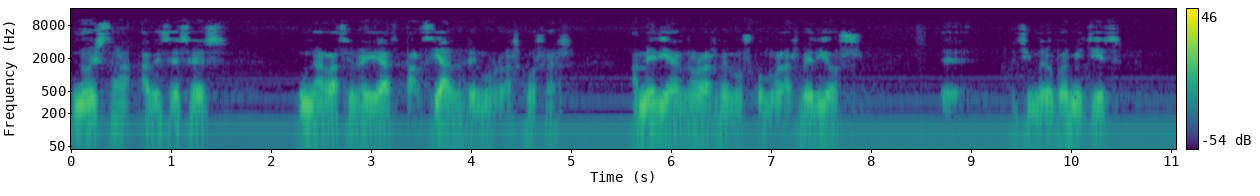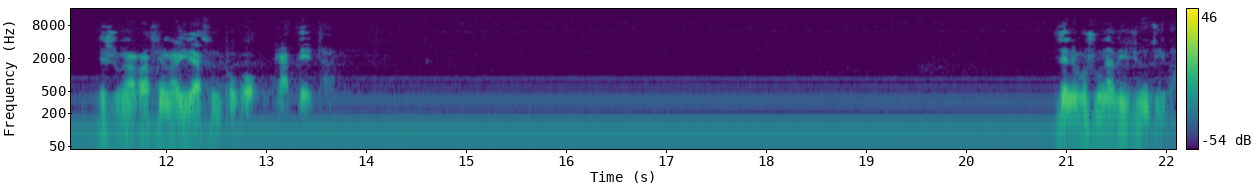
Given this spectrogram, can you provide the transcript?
nuestra a veces es una racionalidad parcial, vemos las cosas a medias, no las vemos como las ve Dios. Eh, si me lo permitís, es una racionalidad un poco cateta. Tenemos una disyuntiva.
